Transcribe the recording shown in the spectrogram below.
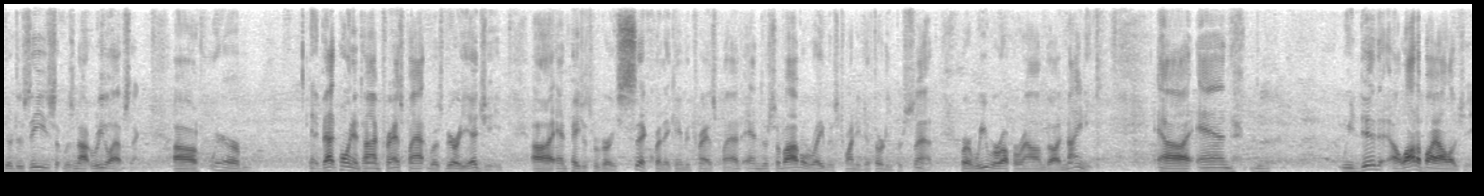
their disease was not relapsing. Uh, where at that point in time, transplant was very edgy. Uh, and patients were very sick when they came to transplant, and the survival rate was 20 to 30 percent, where we were up around uh, 90. Uh, and we did a lot of biology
